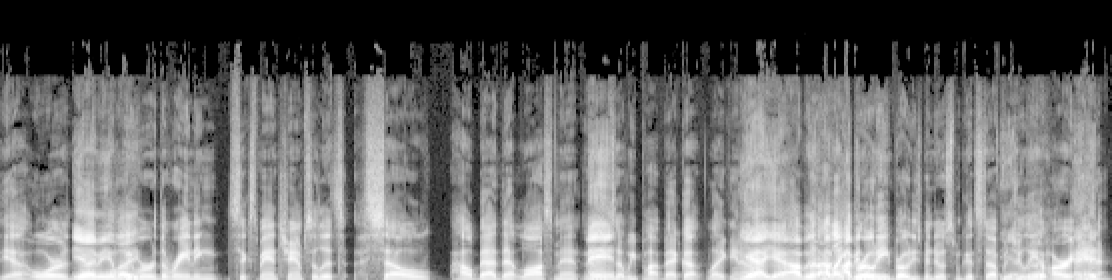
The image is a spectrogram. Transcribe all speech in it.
yeah. Or Yeah, I mean, like- we were the reigning six man champs, so let's sell how bad that loss meant Man. until we pop back up. Like you know, Yeah, yeah. I was. But I, like I've Brody. Brody's been doing some good stuff with Yeah, Julia bro. Hart, and, and, and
